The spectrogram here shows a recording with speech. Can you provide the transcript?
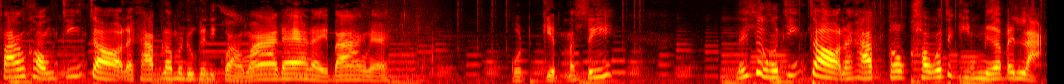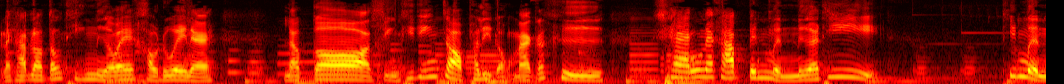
ฟาร์มของจิ้งจอกนะครับ เรามาดูกันดีกว่าว่าได้อะไรบ้างนะ กดเก็บมาสิในส่วนของจิ้งจอกนะครับเขาเขาก็จะกินเนื้อเป็นหลักนะครับ เราต้องทิ้งเนื้อไว้ให้เขาด้วยนะ แล้วก็สิ่งที่จิ้งจอกผลิตออกมาก็คือแชงนะครับ เป็นเหมือนเนื้อที่ที่เหมือน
